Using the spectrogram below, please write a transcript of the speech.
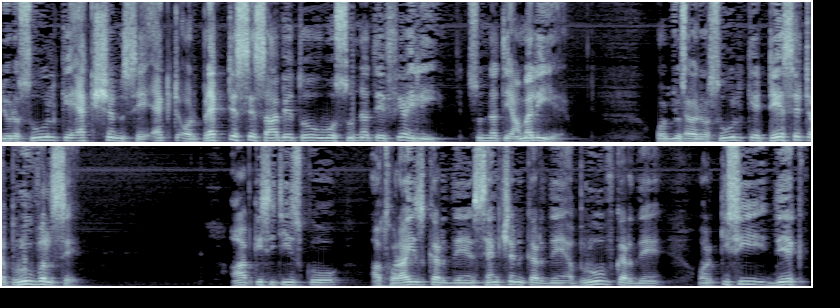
जो रसूल के एक्शन से, एक्ट और प्रैक्टिस से साबित हो, वो सुन्नत फ़ेली, सुन्नत अमली है। और जो रसूल के टेसिट अप्रूवल से आप किसी चीज़ को ऑथोराइज कर दें, सेंक्शन कर दें, अप्रूव कर दें, और किसी देख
